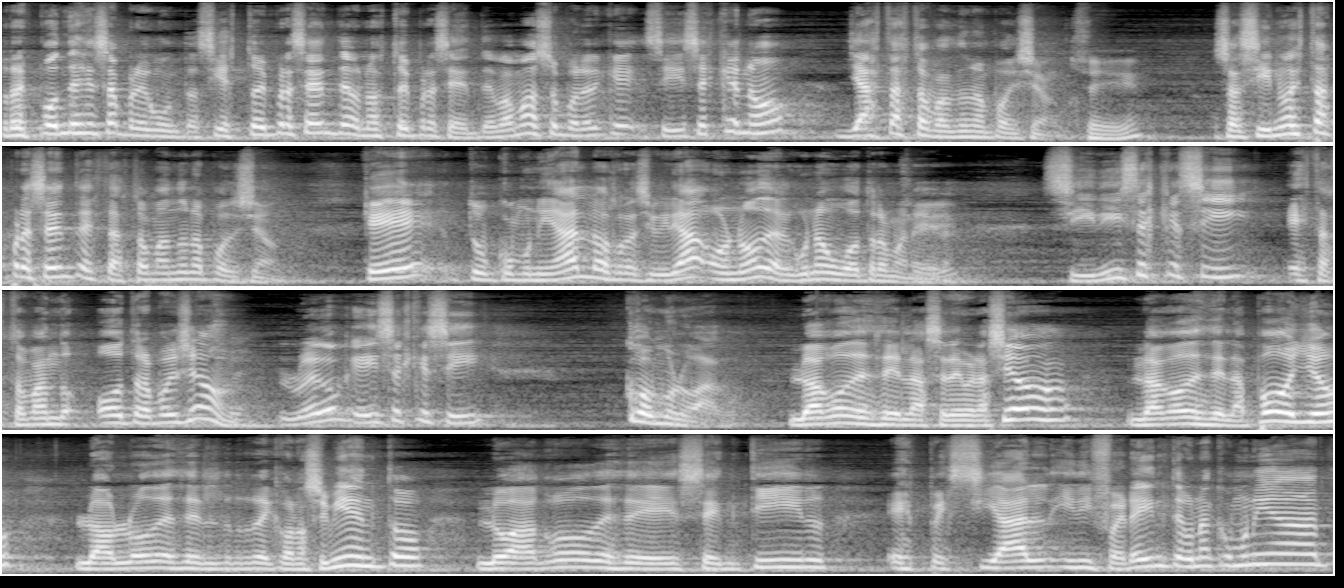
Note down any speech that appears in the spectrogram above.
Respondes esa pregunta, si estoy presente o no estoy presente. Vamos a suponer que si dices que no, ya estás tomando una posición. Sí. O sea, si no estás presente, estás tomando una posición. Que tu comunidad los recibirá o no de alguna u otra manera. Si dices que sí, estás tomando otra posición. Luego que dices que sí, ¿cómo lo hago? Lo hago desde la celebración, lo hago desde el apoyo, lo hablo desde el reconocimiento, lo hago desde sentir especial y diferente a una comunidad,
